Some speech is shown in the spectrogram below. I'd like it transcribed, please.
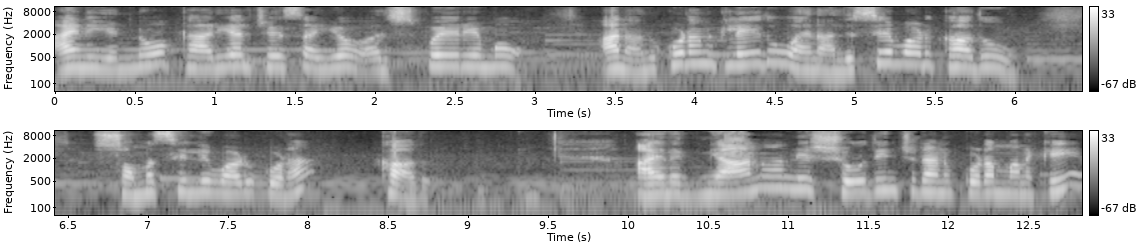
ఆయన ఎన్నో కార్యాలు చేసి అయ్యో అలసిపోయారేమో అని అనుకోవడానికి లేదు. ఆయన అలసేవాడు కాదు. సొమ్మసిల్లివాడు కూడా కాదు. ఆయన జ్ఞానాన్ని శోధించడానికి కూడా మనకి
